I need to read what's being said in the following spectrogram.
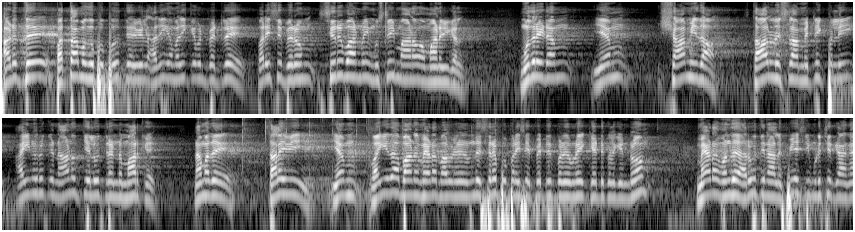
அடுத்து பத்தாம் வகுப்பு பொதுத் தேர்வில் அதிக மதிக்கவன் பெற்று பரிசு பெறும் சிறுபான்மை முஸ்லீம் மாணவ மாணவிகள். முதலிடம் எம். ஷாமிதா தாருல் இஸ்லாம் மெட்ரிக் பள்ளி ஐநூறுக்கு நானூற்றி எழுபத்தி ரெண்டு மார்க்கு. நமது தலைவி எம். வகிதா பானு மேடம் அவர்களிடமிருந்து சிறப்பு பரிசை பெற்றுக்கொள்வதை கேட்டுக்கொள்கின்றோம். மேடம் வந்து அறுபத்தி நாலு பிஹெச்டி முடிச்சிருக்காங்க.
